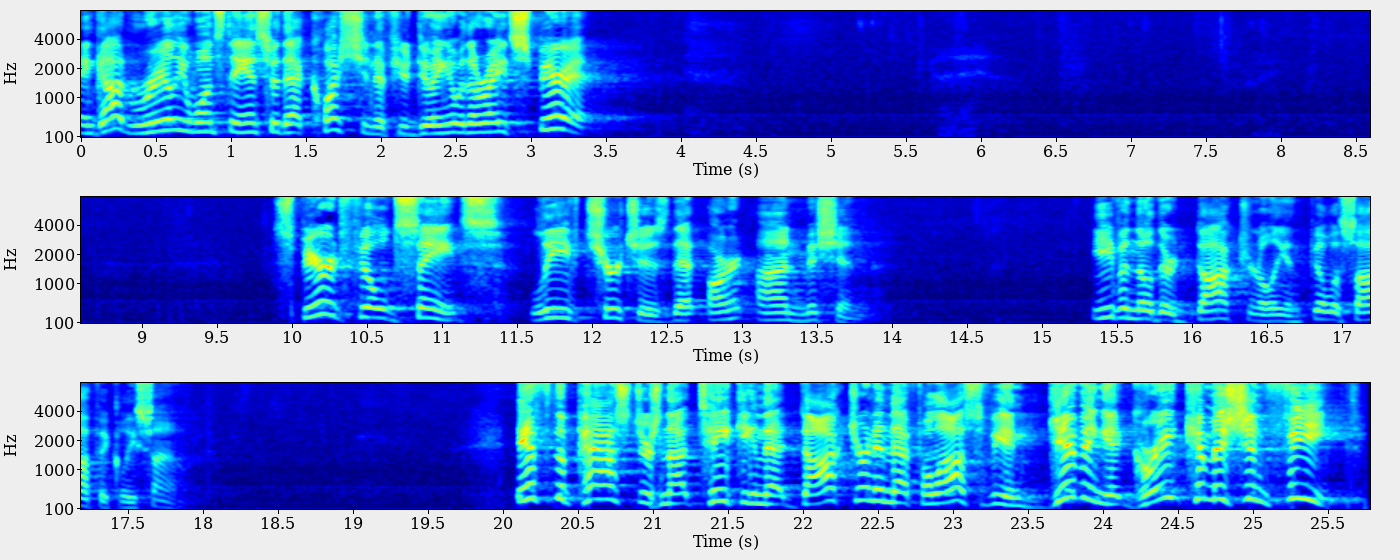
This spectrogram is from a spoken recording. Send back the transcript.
And God really wants to answer that question if you're doing it with the right spirit. Spirit filled saints leave churches that aren't on mission, even though they're doctrinally and philosophically sound. If the pastor's not taking that doctrine and that philosophy and giving it Great Commission feet,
